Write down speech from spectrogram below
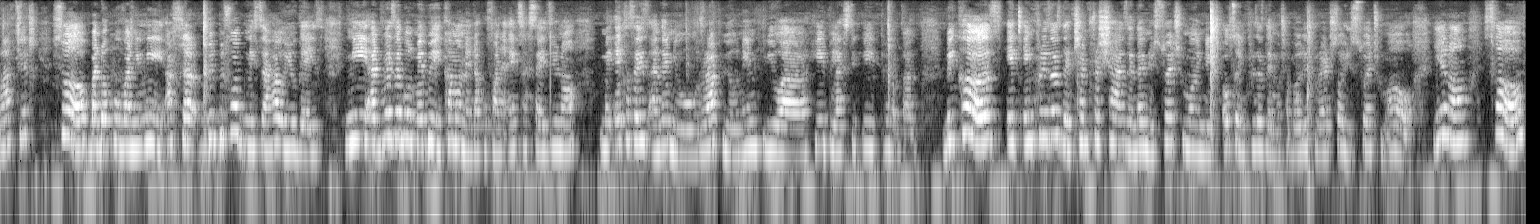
wrapped it. So bado kuva nini after before nisahau you guys ni advisable maybe kama unaenda kufanya exercise you know exercise and then you wrap your nin- your hip plastic hip bag because it increases the temperatures and then you sweat more and it also increases the metabolic rate so you sweat more you know so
